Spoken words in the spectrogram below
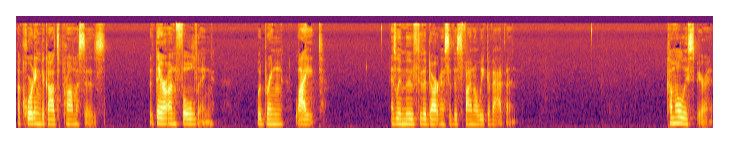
according to God's promises, that their unfolding would bring light as we move through the darkness of this final week of Advent. Come, Holy Spirit.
